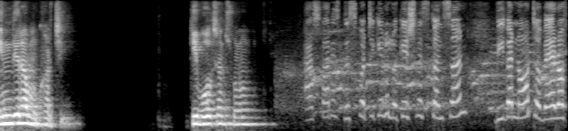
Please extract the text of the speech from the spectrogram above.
ইন্দিরা মুখার্জি। কি বলছেন শুনুন? As far as this particular location is concerned, we were not aware of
